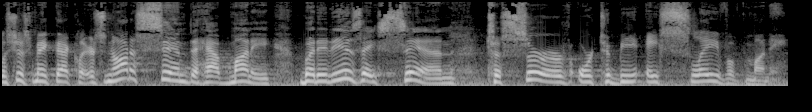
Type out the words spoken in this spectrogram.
Let's just make that clear. It's not a sin to have money, but it is a sin to serve or to be a slave of money.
